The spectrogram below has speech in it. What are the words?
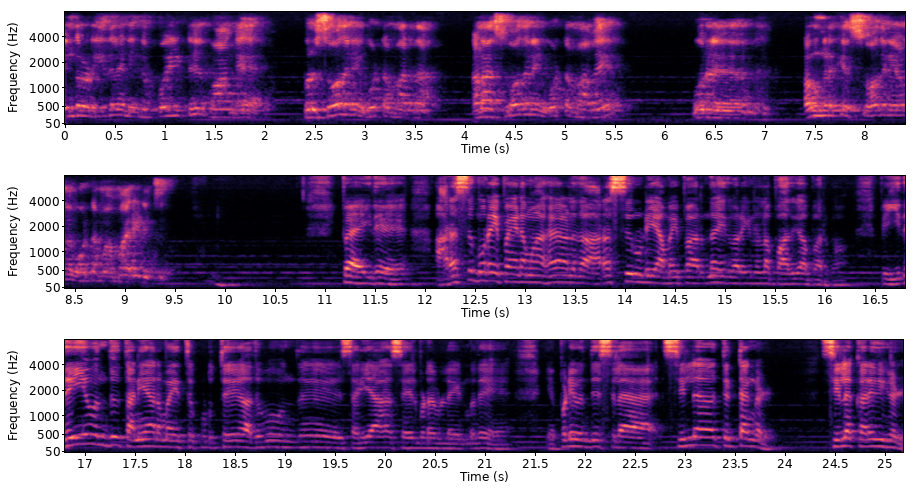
எங்களோட இதுல நீங்க போயிட்டு வாங்க. ஒரு சோதனை ஓட்டம் மாதிரிதான் ஆனா சோதனை ஓட்டமாவே ஒரு அவங்களுக்கு சோதனையான ஓட்டமா மாறிடுச்சு. இப்ப இது அரசு முறை பயணமாக அல்லது அரசினுடைய அமைப்பா இருந்தா இது வரைக்கும் நல்லா பாதுகாப்பா இருக்கும். இப்ப இதையும் வந்து தனியார் மையத்தை கொடுத்து அதுவும் வந்து சரியாக செயல்படவில்லை என்பது எப்படி வந்து சில சில திட்டங்கள் சில கருவிகள்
